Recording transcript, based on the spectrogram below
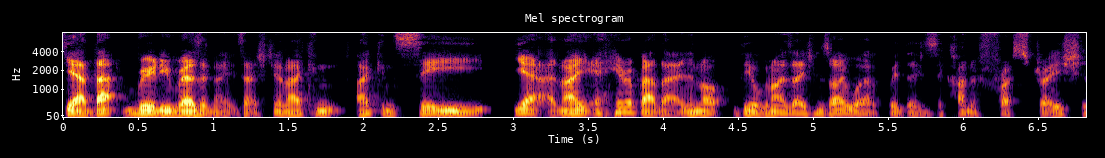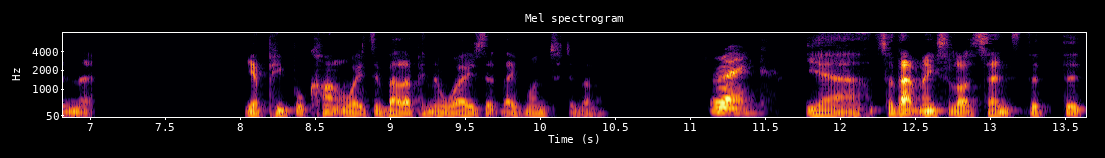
yeah that really resonates actually and i can i can see yeah and i hear about that in a lot the organizations i work with there's a kind of frustration that yeah people can't always develop in the ways that they want to develop right yeah. So that makes a lot of sense that the,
